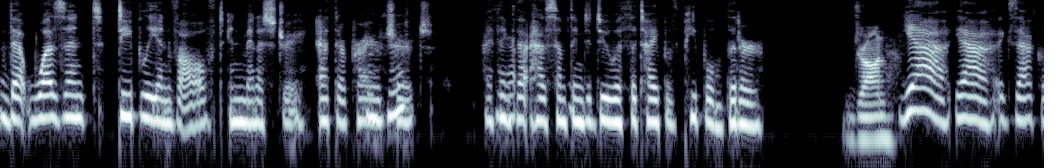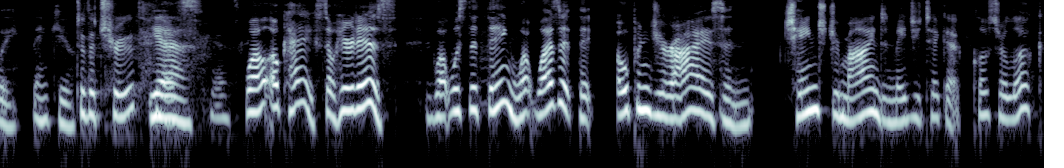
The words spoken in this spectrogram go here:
that wasn't deeply involved in ministry at their prior Mhm. church. I think Yep. that has something to do with the type of people that are. Drawn. Yeah, yeah, exactly. Thank you. to the truth. Yeah. Yes. Yes. Well, okay, so here it is. What was the thing? What was it that opened your eyes and changed your mind and made you take a closer look?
